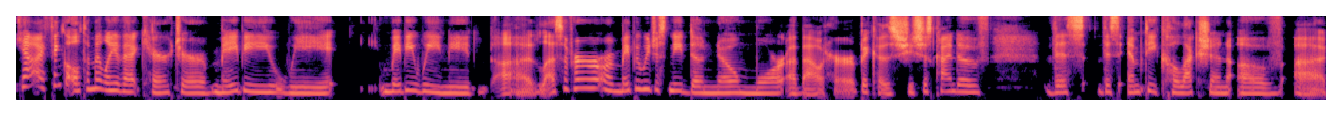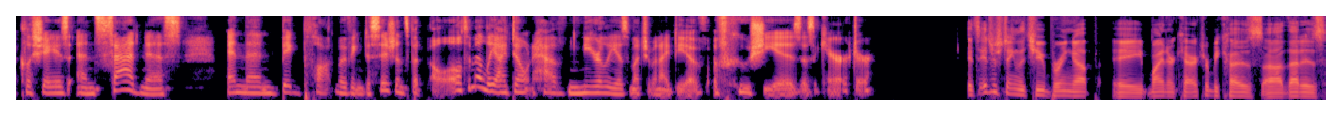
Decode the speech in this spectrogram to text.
Yeah, I think ultimately that character, maybe we maybe we need uh, less of her, or maybe we just need to know more about her because she's just kind of this this empty collection of uh, cliches and sadness, and then big plot moving decisions. But ultimately, I don't have nearly as much of an idea of, of who she is as a character. It's interesting that you bring up a minor character because uh, that is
